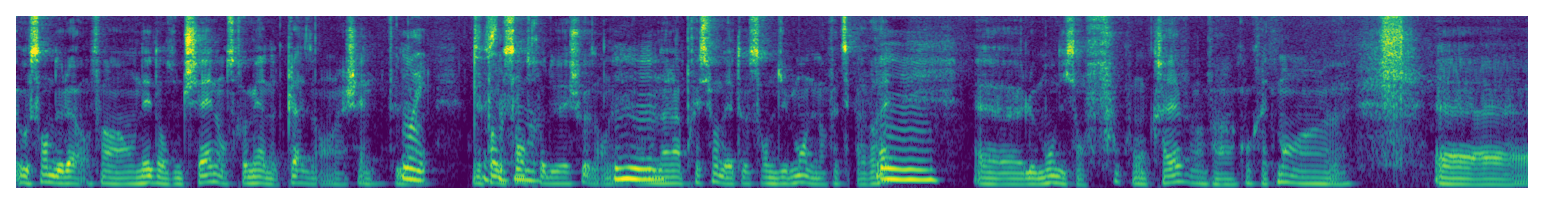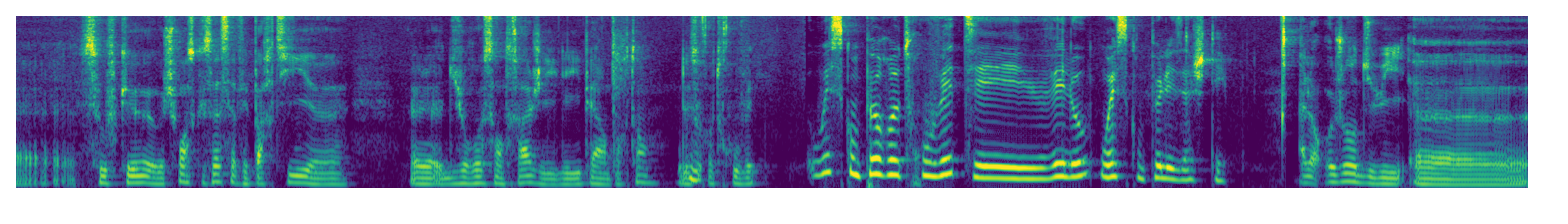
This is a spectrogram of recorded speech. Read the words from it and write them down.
au centre de la, enfin, on est dans une chaîne, on se remet à notre place dans la chaîne. on n'est pas au centre des choses. Mm. On, a l'impression d'être au centre du monde, mais en fait, c'est pas vrai. Mm. Euh, le monde, il s'en fout qu'on crève, enfin, concrètement. Hein. Euh, sauf que je pense que ça, ça fait partie du recentrage et il est hyper important de se retrouver. Où est-ce qu'on peut retrouver tes vélos? Où est-ce qu'on peut les acheter? Alors aujourd'hui, euh,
